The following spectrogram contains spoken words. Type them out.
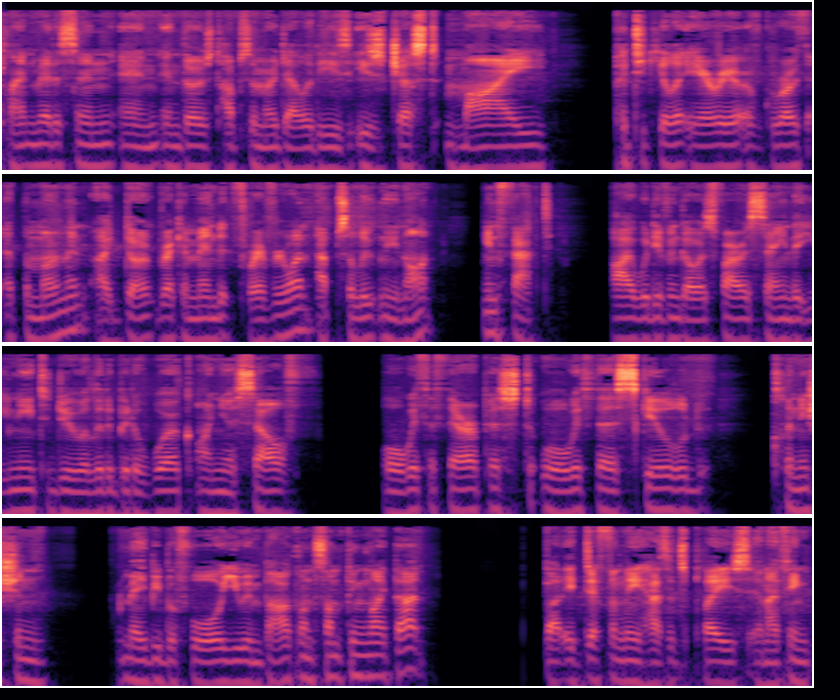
plant medicine and, and those types of modalities is just my particular area of growth at the moment. I don't recommend it for everyone. Absolutely not. In fact, I would even go as far as saying that you need to do a little bit of work on yourself or with a therapist or with a skilled clinician, maybe before you embark on something like that. But it definitely has its place. And I think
